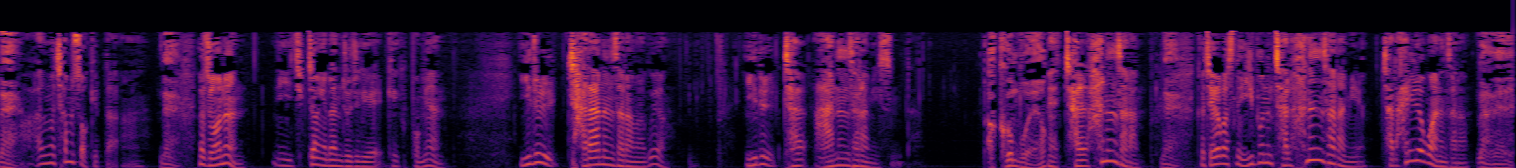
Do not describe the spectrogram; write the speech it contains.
네. 아, 이거 참을 수 없겠다. 네. 그러니까 저는 이 직장이라는 조직에 보면 일을 잘하는 사람하고요. 일을 잘 아는 사람이 있습니다. 아, 그건 뭐예요? 네, 잘 하는 사람. 네. 그러니까 제가 봤을 때 이분은 잘 하는 사람이에요. 잘 하려고 하는 사람. 아, 네. 네.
